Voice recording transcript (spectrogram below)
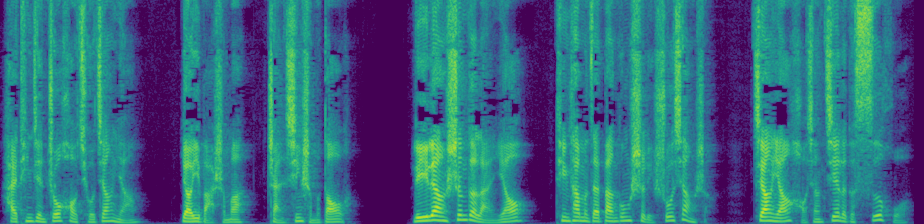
还听见周浩求江阳要一把什么崭新什么刀了。李亮伸个懒腰，听他们在办公室里说相声。江阳好像接了个私活，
